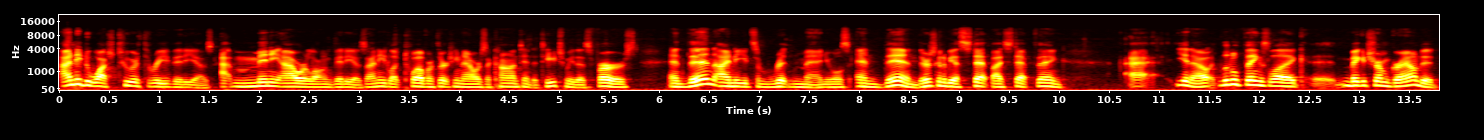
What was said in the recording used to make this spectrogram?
I need to watch two or three videos, uh, many hour long videos. I need like 12 or 13 hours of content to teach me this first, and then I need some written manuals, and then there's going to be a step by step thing. Uh, you know, little things like uh, making sure I'm grounded.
